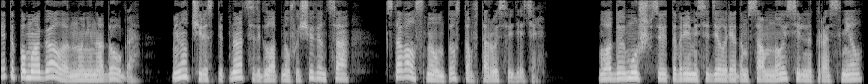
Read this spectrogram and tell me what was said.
Это помогало, но ненадолго — Минут через пятнадцать, глотнув еще венца, вставал с новым тостом второй свидетель. Молодой муж все это время сидел рядом со мной, сильно краснел,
